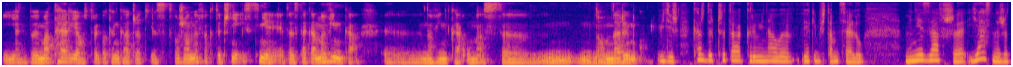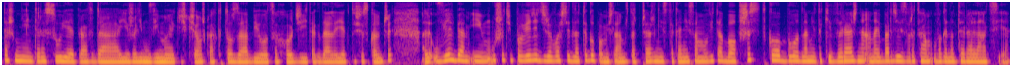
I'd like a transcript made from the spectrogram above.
i jakby materiał, z którego ten gadżet jest stworzony, faktycznie istnieje. To jest taka nowinka, y, nowinka u nas y, no, na rynku. Widzisz, każdy czyta kryminały w jakimś tam celu mnie zawsze, jasne, że też mnie interesuje, prawda, jeżeli mówimy o jakichś książkach, kto zabił, o co chodzi i tak dalej, jak to się skończy, ale uwielbiam i muszę ci powiedzieć, że właśnie dlatego pomyślałam, że ta czerń jest taka niesamowita, bo wszystko było dla mnie takie wyraźne, a najbardziej zwracałam uwagę na te relacje,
